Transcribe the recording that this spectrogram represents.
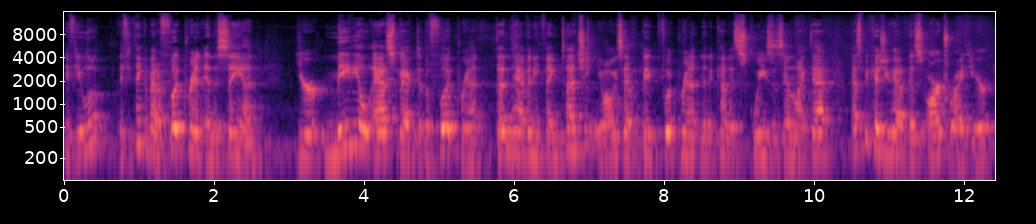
If you look, if you think about a footprint in the sand, your medial aspect of the footprint doesn't have anything touching. You always have a big footprint and then it kind of squeezes in like that. That's because you have this arch right here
